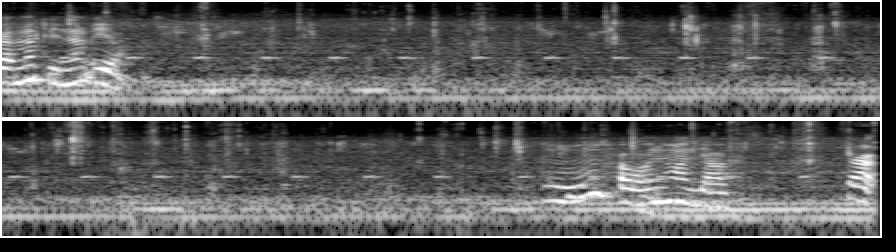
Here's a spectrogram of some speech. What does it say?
ค่ะมากินน้ำเอี่ยวอืมเขาอันหอนยาวจัด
